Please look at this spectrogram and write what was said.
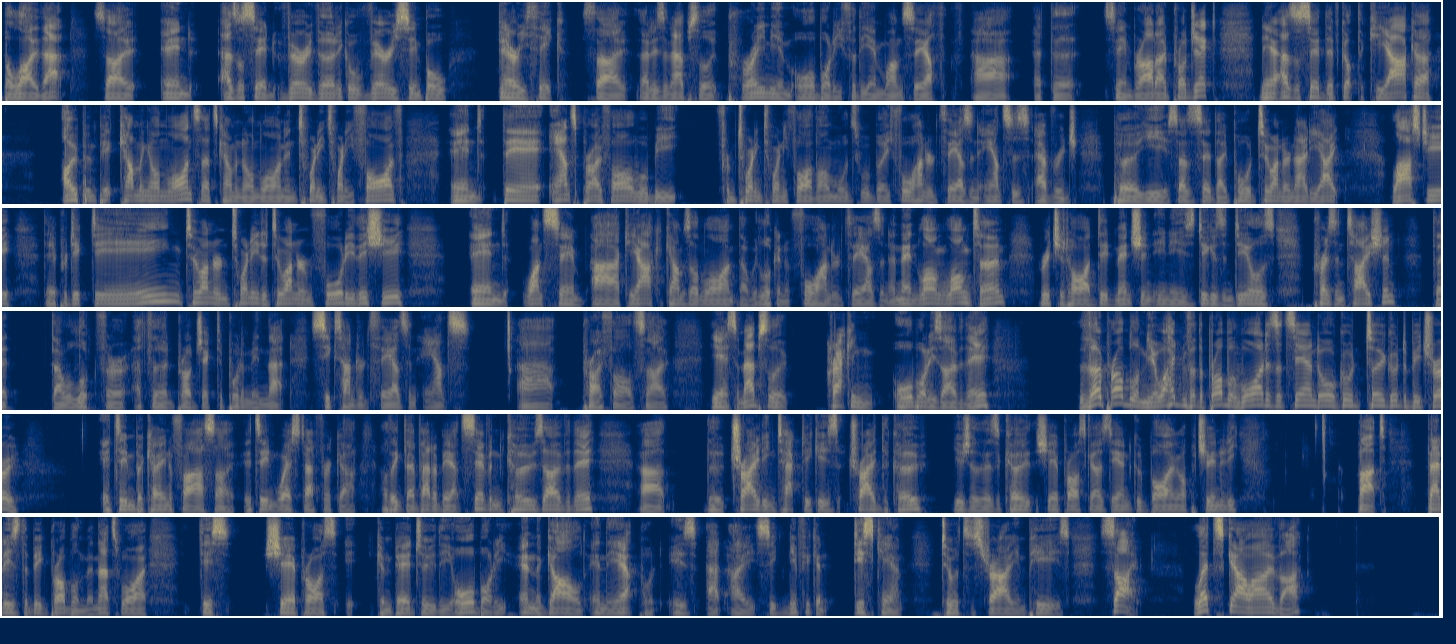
below that. So, and as I said, very vertical, very simple, very thick. So that is an absolute premium ore body for the M1 South uh, at the Sanbrado project. Now, as I said, they've got the Kiaka open pit coming online. So that's coming online in 2025. And their ounce profile will be from 2025 onwards will be 400,000 ounces average per year. So as I said, they poured 288 last year. They're predicting 220 to 240 this year. And once Sam uh, Kiaka comes online, they'll be looking at 400,000. And then long, long term, Richard Hyde did mention in his Diggers and Dealers presentation that they will look for a third project to put them in that 600,000 ounce uh, profile. So, yeah, some absolute cracking ore bodies over there. The problem, you're waiting for the problem. Why does it sound all good, too good to be true? It's in Burkina Faso. It's in West Africa. I think they've had about seven coups over there. Uh, the trading tactic is trade the coup. Usually there's a coup, the share price goes down, good buying opportunity. But that is the big problem. And that's why this share price compared to the ore body and the gold and the output is at a significant discount to its Australian peers. So let's go over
